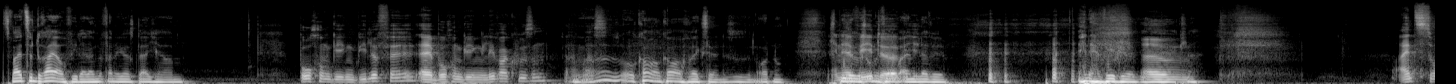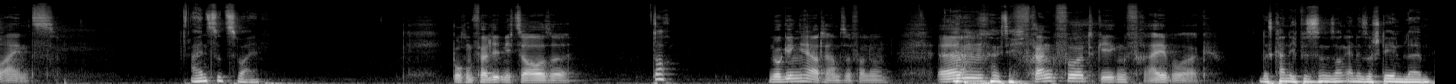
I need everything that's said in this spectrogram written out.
2 zu 3 auch wieder, damit wir nicht das gleiche haben. Bochum gegen Bielefeld, äh, Bochum gegen Leverkusen. Da ja, so, kann, man, kann man auch wechseln, das ist in Ordnung. NRW Derby. auf einem Level. NRW Derby, ähm, ja, klar. 1 zu 1. 1 zu 2. Bochum verliert nicht zu Hause. Doch. Nur gegen Hertha haben sie verloren. Ähm, ja, Frankfurt gegen Freiburg. Das kann nicht bis zum Saisonende so stehen bleiben.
